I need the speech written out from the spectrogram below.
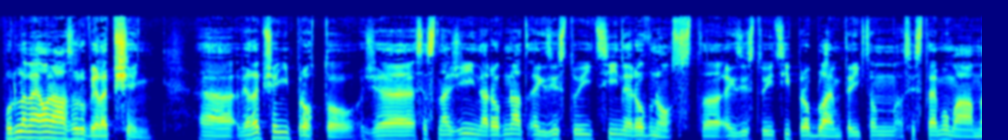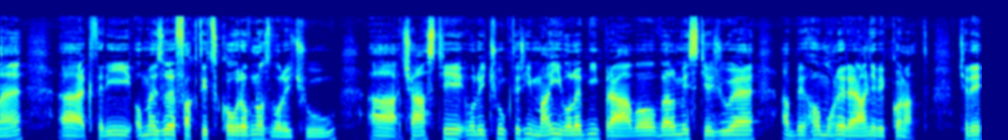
Podle mého názoru vylepšení. Eh, Vylepšení proto, že se snaží narovnat existující nerovnost, eh, existující problém, který v tom systému máme, eh, který omezuje faktickou rovnost voličů a části voličů, kteří mají volební právo, velmi stěžuje, aby ho mohli reálně vykonat. Čili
